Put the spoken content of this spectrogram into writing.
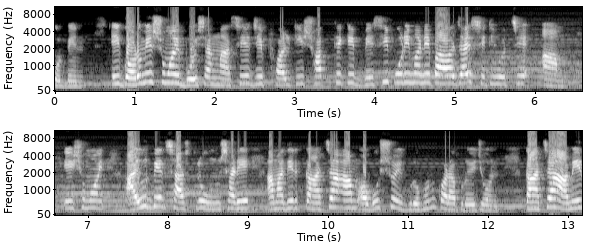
করবেন। এই গরমের সময় বৈশাখ মাসে যে ফলটি সব থেকে বেশি পরিমাণে পাওয়া যায়, সেটি হচ্ছে আম। এই সময় আয়ুর্বেদ শাস্ত্র অনুসারে আমাদের কাঁচা আম অবশ্যই গ্রহণ করা প্রয়োজন। কাঁচা আমের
